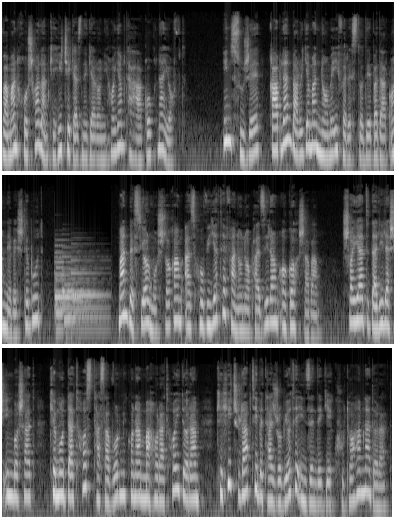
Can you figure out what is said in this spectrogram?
و من خوشحالم که هیچ یک از نگرانی هایم تحقق نیافت. این سوژه قبلا برای من نامه ای فرستاده و در آن نوشته بود من بسیار مشتاقم از هویت فناناپذیرم آگاه شوم. شاید دلیلش این باشد که مدت هاست تصور می کنم مهارت هایی دارم که هیچ ربطی به تجربیات این زندگی کوتاه هم ندارد.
